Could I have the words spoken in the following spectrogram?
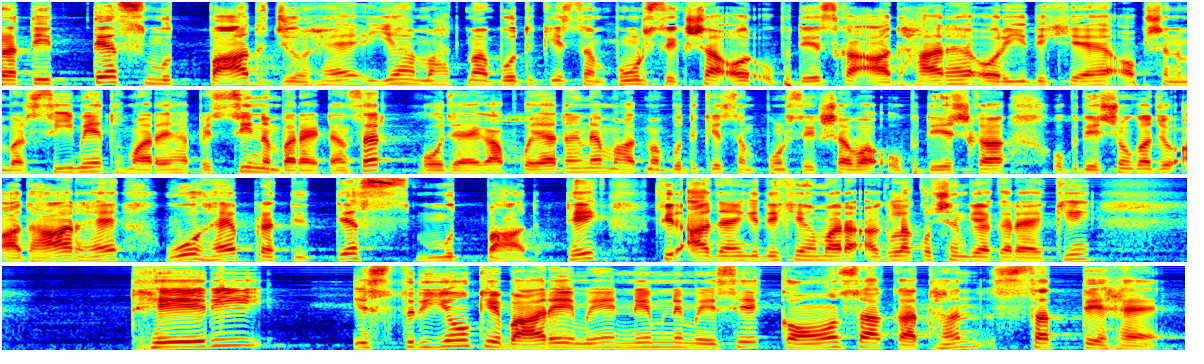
प्रतित्यस्मुत्पाद जो है, यह महात्मा बुद्ध की संपूर्ण शिक्षा और उपदेश का आधार है और ये देखिए है ऑप्शन नंबर सी में तो हमारे यहाँ पे सी नंबर राइट आंसर हो जाएगा। आपको याद रखना महात्मा बुद्ध की संपूर्ण शिक्षा व उपदेश का, उपदेशों का जो आधार है, वो है प्रतित्यस्मुत्पाद। ठीक? फिर आ जाएँगे, देखिए हमारा अगला क्वेश्चन क्या कर है कि, थेरी स्त्रियों के बारे में निम्न में से कौन सा कथन सत्य है?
